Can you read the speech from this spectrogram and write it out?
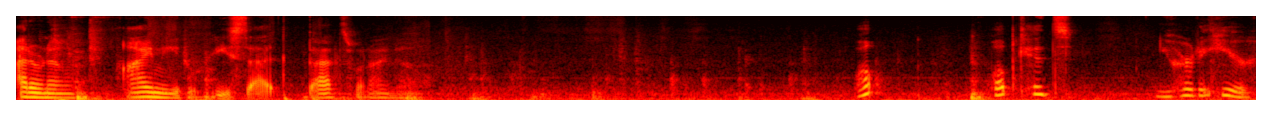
I don't know. I need a reset. That's what I know. Well, well, kids, you heard it here.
